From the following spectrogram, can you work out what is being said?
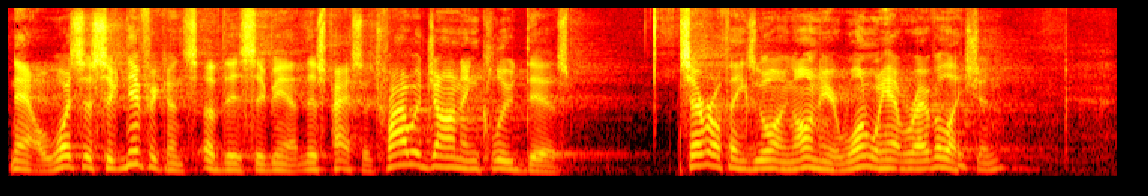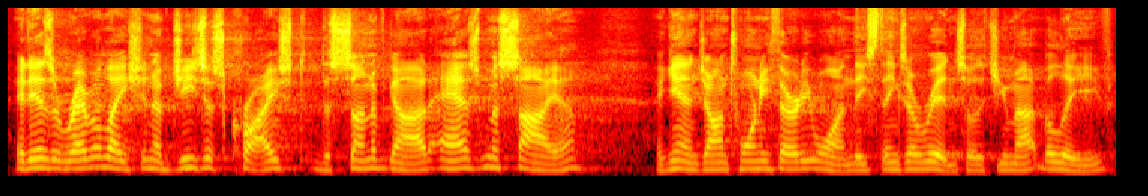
Now, what's the significance of this event, this passage? Why would John include this? Several things going on here. One, we have revelation. It is a revelation of Jesus Christ, the Son of God, as Messiah. Again, John 20, 31, these things are written so that you might believe.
